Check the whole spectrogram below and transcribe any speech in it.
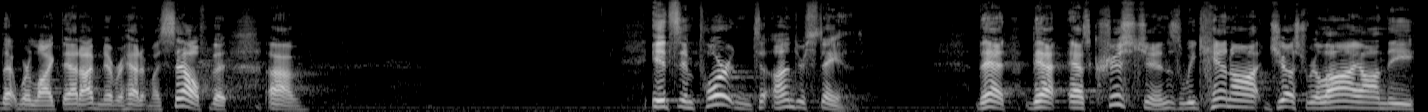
that were like that. I've never had it myself, but um, it's important to understand that, that as Christians, we cannot just rely on the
